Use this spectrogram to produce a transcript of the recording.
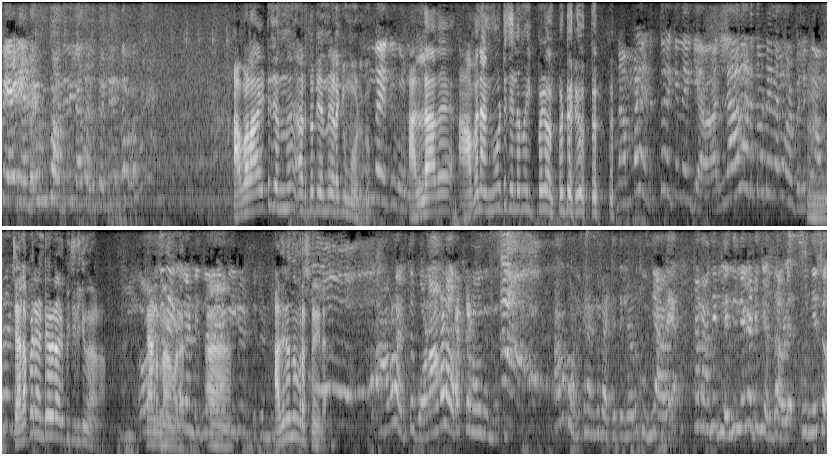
പേടിയാണ് പതിവില്ലാതെ അടുത്തോട്ട്. അവളായിട്ട് ചെന്ന് അടുത്തോട്ട് ചെന്ന് ഇടയ്ക്ക് ഉമ്മ കൊടുക്കും. അല്ലാതെ അവൻ അങ്ങോട്ട് ചെല്ലുന്ന ഇപ്പോഴും അങ്ങോട്ടൊരു ചിലപ്പോ രണ്ടുപേരും അടുപ്പിച്ചിരിക്കുന്ന കാണാം. കാണുന്ന നമ്മളെ അതിനൊന്നും പ്രശ്നമില്ല. അവളടുത്ത് പോണം. അവളെ ഉറക്കണോന്ന് അവൾക്ക് ഉറക്കാനൊന്നും പറ്റത്തില്ല. അവൾ കുഞ്ഞാവയാ. ഞാൻ പറഞ്ഞിട്ടില്ലേ നിന്നെക്കാട്ടും ചെറുതാ അവൾ. കുഞ്ഞിസോ.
